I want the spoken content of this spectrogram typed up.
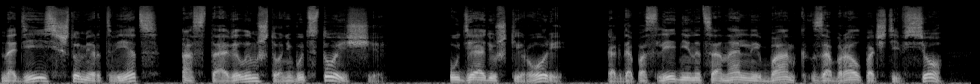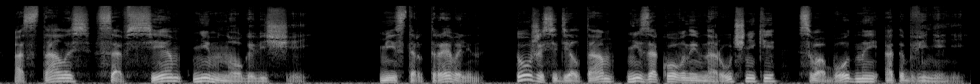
надеясь, что мертвец оставил им что-нибудь стоящее. У дядюшки Рори, когда последний национальный банк забрал почти все, осталось совсем немного вещей. Мистер Тревелин тоже сидел там, не закованный в наручники, свободный от обвинений.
